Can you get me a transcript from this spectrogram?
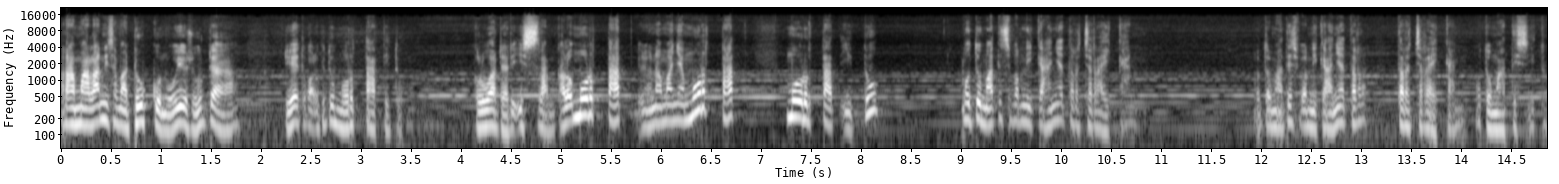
ramalan sama dukun. Oh ya sudah, dia itu kalau gitu murtad itu keluar dari Islam. Kalau murtad, yang namanya murtad, murtad itu otomatis pernikahannya terceraikan. Otomatis pernikahannya ter, terceraikan, otomatis itu.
